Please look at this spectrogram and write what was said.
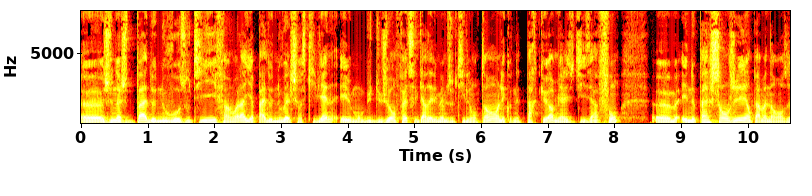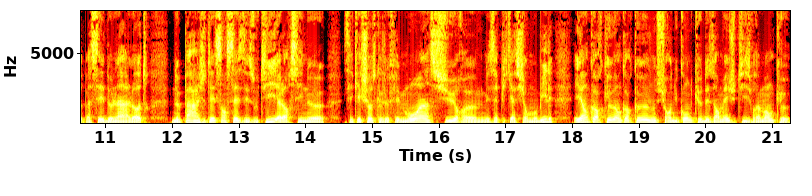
Euh, je n'ajoute pas de nouveaux outils, enfin voilà, il n'y a pas de nouvelles choses qui viennent. Et mon but du jeu en fait, c'est de garder les mêmes outils longtemps, les connaître par cœur, bien les utiliser à fond. Euh, et ne pas changer en permanence, de passer de l'un à l'autre, ne pas rajouter sans cesse des outils. Alors c'est une, c'est quelque chose que je fais moins sur mes applications mobiles. Et encore que, encore que, je me suis rendu compte que désormais j'utilise vraiment que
